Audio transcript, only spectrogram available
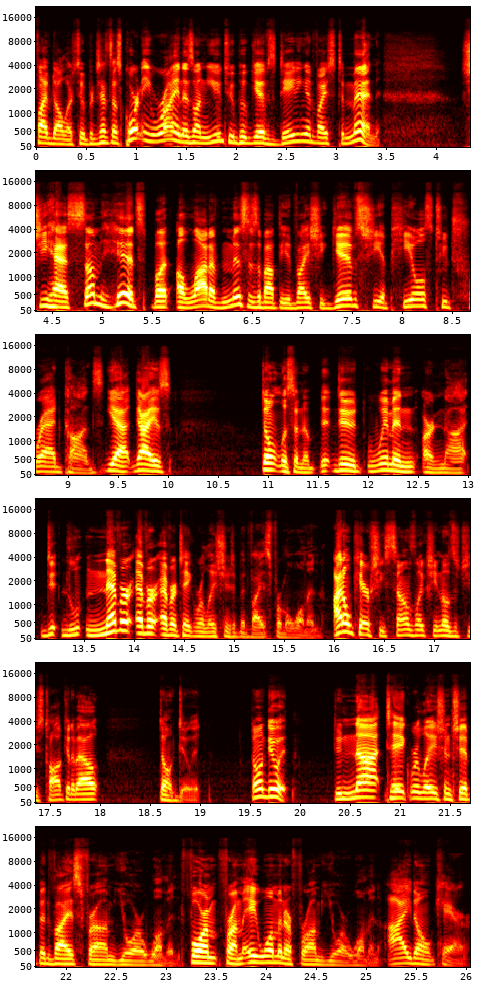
$5 super chat says Courtney Ryan is on YouTube who gives dating advice to men. She has some hits, but a lot of misses about the advice she gives. She appeals to trad cons. Yeah, guys, don't listen to dude. Women are not. Dude, never, ever, ever take relationship advice from a woman. I don't care if she sounds like she knows what she's talking about. Don't do it. Don't do it. Do not take relationship advice from your woman, from from a woman or from your woman. I don't care.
